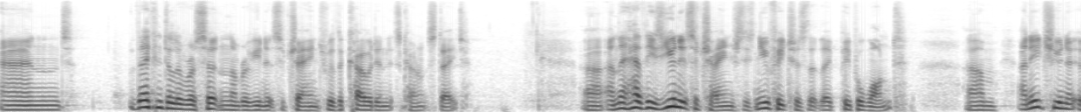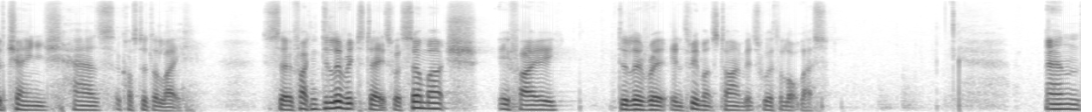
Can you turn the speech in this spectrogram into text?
and they can deliver a certain number of units of change with the code in its current state. Uh, and they have these units of change, these new features that they, people want, um, and each unit of change has a cost of delay. So if I can deliver it today, it's worth so much. If I deliver it in three months' time, it's worth a lot less. And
